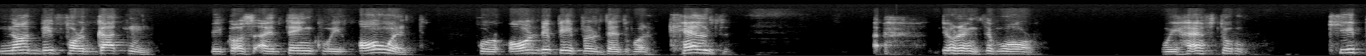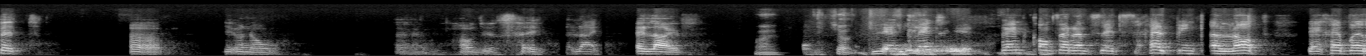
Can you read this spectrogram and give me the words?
not be forgotten because I think we owe it for all the people that were killed uh, during the war. We have to keep it, uh, you know, um, how do you say, Like alive. Right. So do the you, Glenn, Glenn conference that's helping a lot. They have a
